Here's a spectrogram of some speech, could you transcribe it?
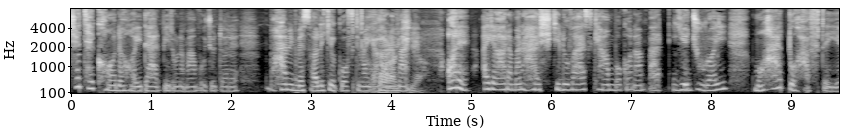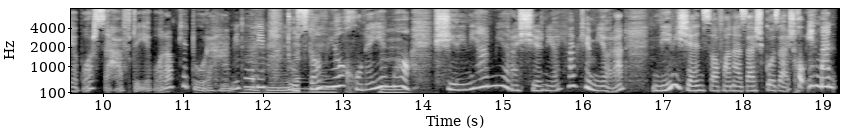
چه تکانه هایی در بیرون من وجود داره؟ همین مثالی که گفتیم اگه قرار من آره اگه قرار من 8 کیلو وزن کم بکنم بعد یه جورایی ما هر دو هفته یه بار سه هفته یه بارم که دور همی داریم. دوستان میان خونه ما. شیرینی هم میارن شیرینی هم که میارن. نمیشه انصافا ازش گذشت. خب این من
